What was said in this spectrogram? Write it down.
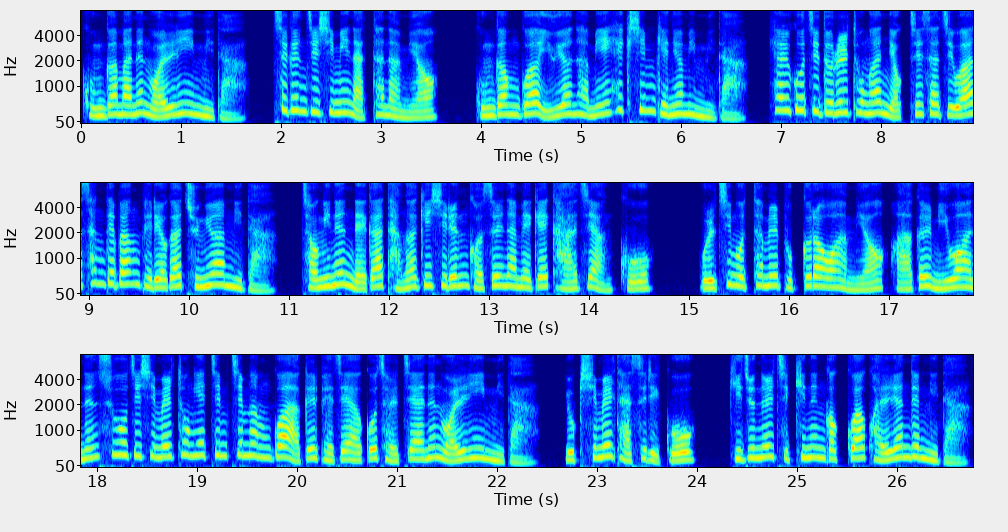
공감하는 원리입니다. 측은지심이 나타나며 공감과 유연함이 핵심 개념입니다. 혈고지도를 통한 역지사지와 상대방 배려가 중요합니다. 정의는 내가 당하기 싫은 것을 남에게 가하지 않고 옳지 못함을 부끄러워하며 악을 미워하는 수호지심을 통해 찜찜함과 악을 배제하고 절제하는 원리입니다. 욕심을 다스리고 기준을 지키는 것과 관련됩니다.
